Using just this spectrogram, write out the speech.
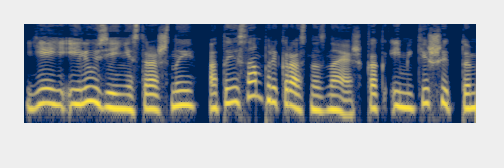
Ей иллюзии не страшны, а ты и сам прекрасно знаешь, как ими кишит то место.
